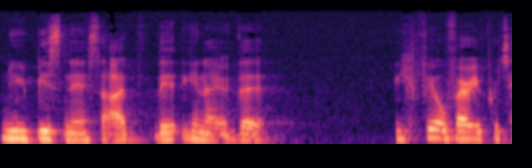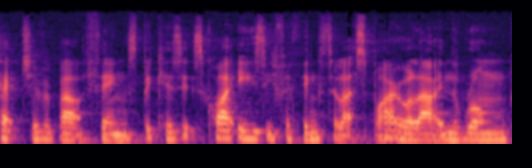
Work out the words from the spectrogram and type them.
new business that i you know that you feel very protective about things because it's quite easy for things to like spiral out in the wrong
